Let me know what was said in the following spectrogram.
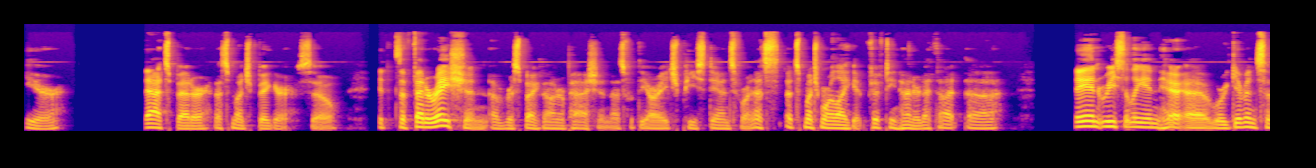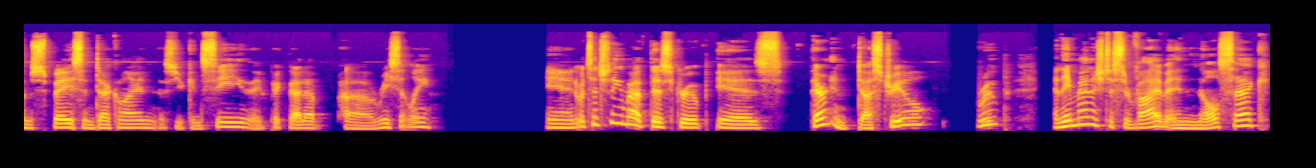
here. That's better. That's much bigger. So it's the Federation of Respect, Honor, Passion. That's what the RHP stands for. That's that's much more like it. Fifteen hundred. I thought uh, they recently inher- uh, were given some space in Deklein, as you can see. They picked that up uh, recently. And what's interesting about this group is they're an industrial group, and they managed to survive in nullsec,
